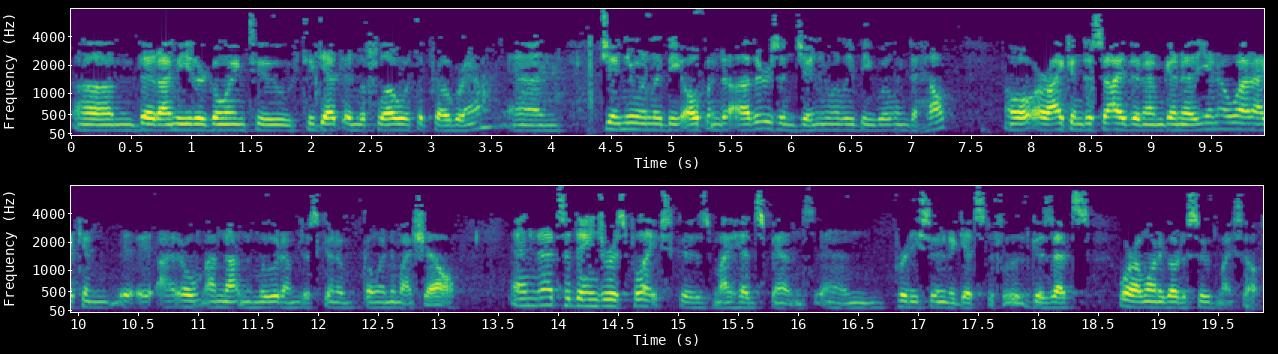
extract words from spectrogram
um, that I'm either going to, to get in the flow with the program and genuinely be open to others and genuinely be willing to help. Or, or I can decide that I'm going to, you know what, I can, I don't, I'm not in the mood, I'm just going to go into my shell. And that's a dangerous place because my head spins, and pretty soon it gets to food because that's where I want to go to soothe myself.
